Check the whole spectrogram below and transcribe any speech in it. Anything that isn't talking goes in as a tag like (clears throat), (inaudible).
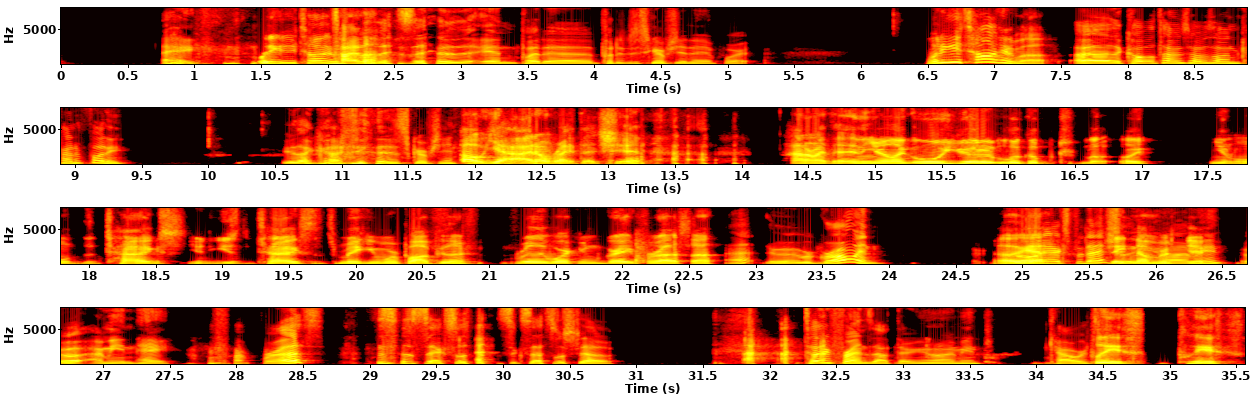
Hey, (laughs) what are you talking title about? this (laughs) and put a put a description in it for it. What are you talking about? Uh, the couple times I was on kind of funny. You're like, (laughs) gotta do the description. Oh yeah, I don't write that shit. I don't write that, and you're like, oh, you gotta look up like you know the tags. You use the tags that's making more popular. really working great for us, huh? Uh, we're growing. Oh, growing yeah. exponentially. Big numbers you know I mean? Well, I mean, hey, (laughs) for us, (laughs) this is a successful, (laughs) successful show. Tell your friends out there, you know what I mean? Cowards. Please, please.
